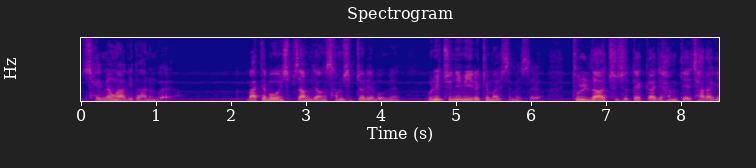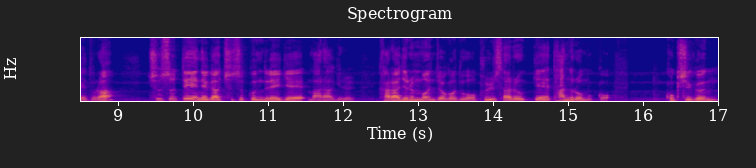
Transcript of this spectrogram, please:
설명하기도 하는 거예요. 마태복음 13장 30절에 보면 우리 주님이 이렇게 말씀했어요. 둘 다 추수 때까지 함께 자라게 두라. 추수 때에 내가 추수꾼들에게 말하기를 가라지는 먼저 거두어 불사르게 단으로 묶고 곡식은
